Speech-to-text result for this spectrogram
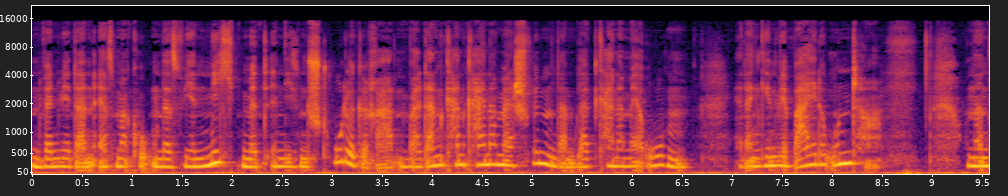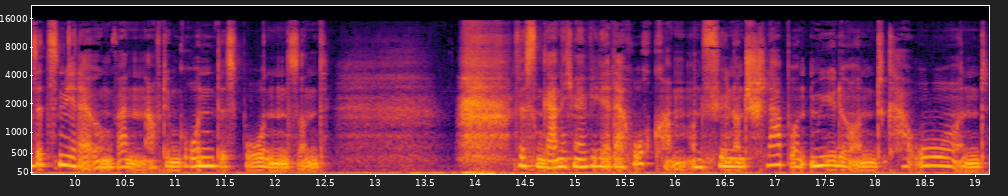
und wenn wir dann erstmal gucken, dass wir nicht mit in diesen Strudel geraten, weil dann kann keiner mehr schwimmen, dann bleibt keiner mehr oben, ja, dann gehen wir beide unter. Und dann sitzen wir da irgendwann auf dem Grund des Bodens und wissen gar nicht mehr, wie wir da hochkommen und fühlen uns schlapp und müde und K.O. und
